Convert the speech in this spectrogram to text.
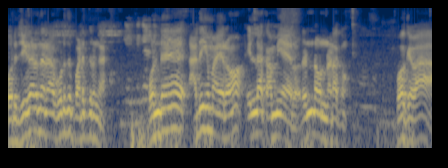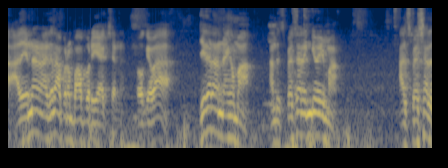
ஒரு ஜிகர்தண்டா கொடுத்து படுத்துருங்க. ஒன்று அதிகமாயிரும் இல்லை கம்மியாயிரும். ரெண்டும் ஒன்று நடக்கும். ஓகேவா? அது என்ன நடக்குது அப்புறம் பார்ப்போம் ரியாக்ஷன் ஓகேவா? ஜிகர்தண்டா எங்கம்மா? அந்த ஸ்பெஷல் இங்கே வைம்மா. அது ஸ்பெஷல்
